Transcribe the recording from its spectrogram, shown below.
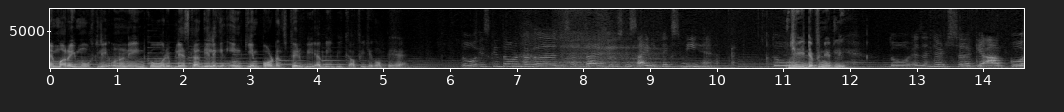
एम आर आई मोस्टली उन्होंने इनको रिप्लेस कर दिया लेकिन इनकी इम्पोर्टेंस फिर भी अभी भी काफ़ी जगहों पे है। तो इसके तो मतलब जैसे बता रहे हैं तो इसके साइड इफ़ेक्ट्स भी हैं। तो जी डेफिनेटली तो इजंट इट्स कि आपको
